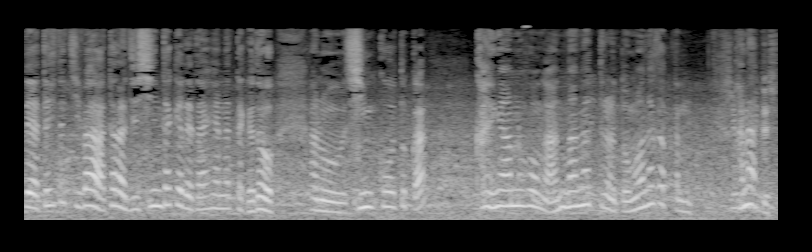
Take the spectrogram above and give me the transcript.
で私たちはただ地震だけで大変だったけど、あの侵攻とか海岸の方があんなになってるのと思わなかったもん。知ったんです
